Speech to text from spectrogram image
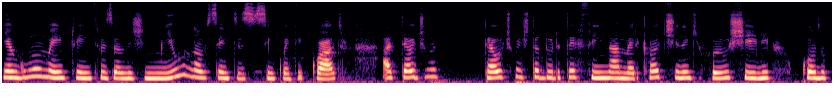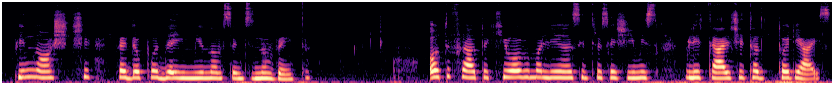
em algum momento entre os anos de 1954 até última, até a última ditadura ter fim na América Latina, que foi o Chile, quando Pinochet perdeu o poder em 1990. Outro fato é que houve uma aliança entre os regimes militares ditatoriais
